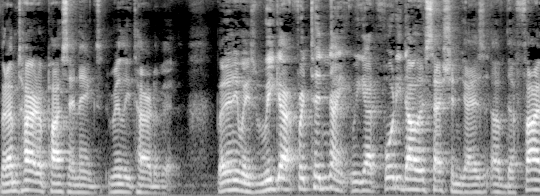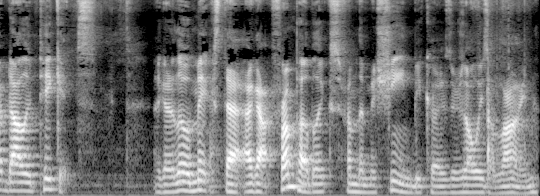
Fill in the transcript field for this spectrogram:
but I'm tired of pasta and eggs. Really tired of it. But anyways, we got for tonight. We got forty dollar session, guys, of the five dollar tickets. I got a little mix that I got from Publix from the machine because there's always a line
